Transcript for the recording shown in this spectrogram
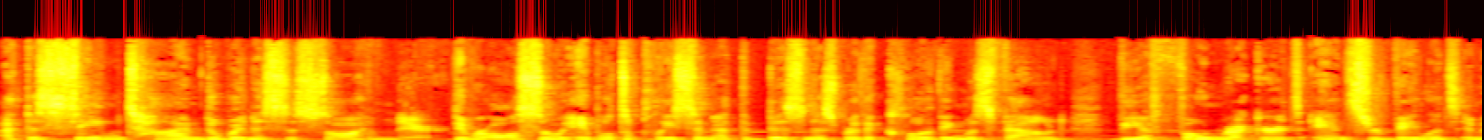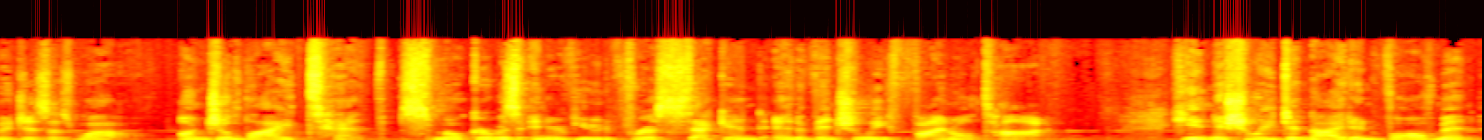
at the same time the witnesses saw him there. They were also able to place him at the business where the clothing was found via phone records and surveillance images as well. On July 10th, Smoker was interviewed for a second and eventually final time. He initially denied involvement,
